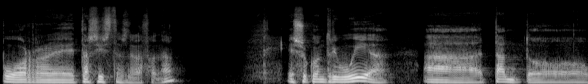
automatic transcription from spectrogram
por eh, taxistas de la zona. Eso contribuía a, tanto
